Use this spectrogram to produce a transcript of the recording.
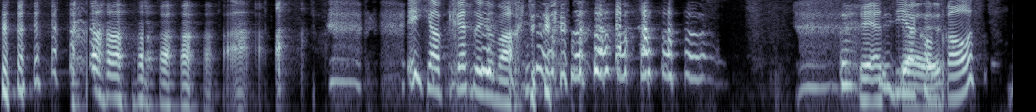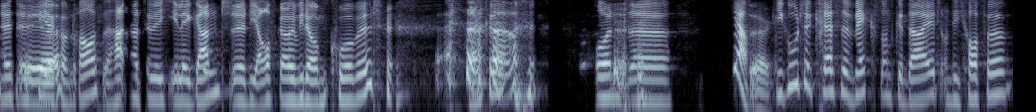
Ich habe Kresse gemacht. Der Erzieher geil. kommt raus. Der Erzieher Ja. kommt raus. Hat natürlich elegant äh, die Aufgabe wieder umkurbelt. Danke. Und äh, ja, Stark. die gute Kresse wächst und gedeiht und ich hoffe,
